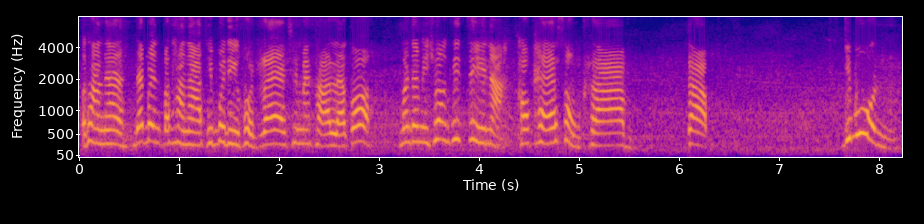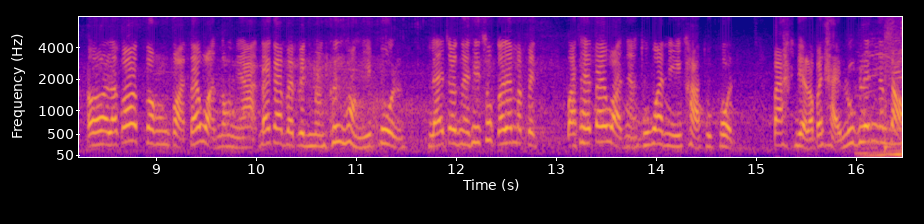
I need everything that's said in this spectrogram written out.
ประธานาได้เป็นประธานาธิบดีคนแรกใช่ไหมคะ แล้วก็มันจะมีช่วงที่จีนอะเขาแพ้สงครามกับ ญี่ปุ่น เออ แล้วก็ตรงเกาะไต้หวันตรงเนี้ยได้กลายไปเป็นเมืองขึ้นของญี่ปุ่น และจนในที่สุดก็ได้มาเป็นประเทศไต้หวันอย่างทุกวันนี้ค่ะทุกคน ไป เดี๋ยวเราไปถ่ายรูปเล่นกันต่อ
